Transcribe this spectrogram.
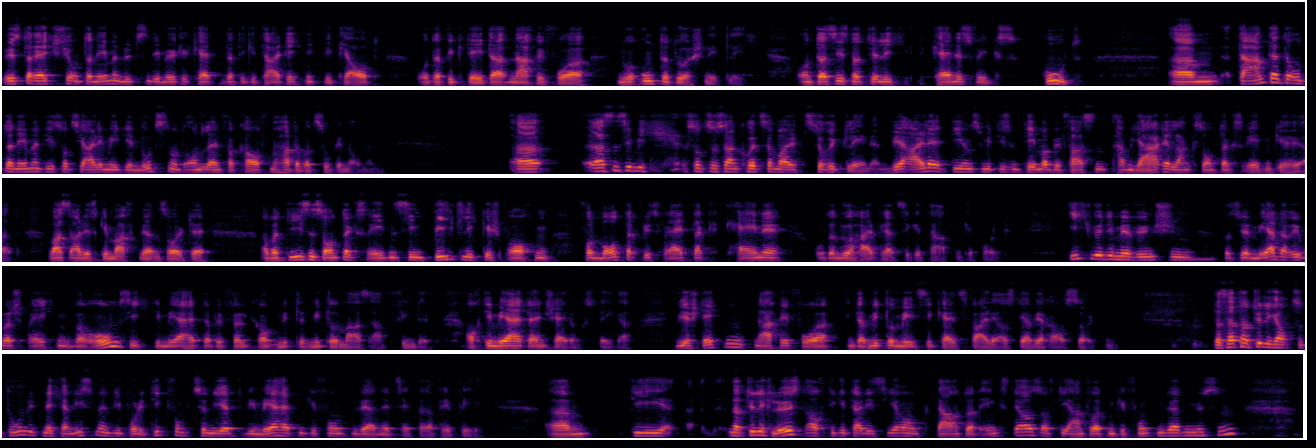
Österreichische Unternehmen nützen die Möglichkeiten der Digitaltechnik wie Cloud oder Big Data nach wie vor nur unterdurchschnittlich. Und das ist natürlich keineswegs gut. Ähm, der Anteil der Unternehmen, die soziale Medien nutzen und online verkaufen, hat aber zugenommen. Äh, lassen Sie mich sozusagen kurz einmal zurücklehnen. Wir alle, die uns mit diesem Thema befassen, haben jahrelang Sonntagsreden gehört, was alles gemacht werden sollte. Aber diesen Sonntagsreden sind bildlich gesprochen von Montag bis Freitag keine oder nur halbherzige Taten gefolgt. Ich würde mir wünschen, dass wir mehr darüber sprechen, warum sich die Mehrheit der Bevölkerung mit dem Mittelmaß abfindet, auch die Mehrheit der Entscheidungsträger. Wir stecken nach wie vor in der Mittelmäßigkeitsfalle, aus der wir raus sollten. Das hat natürlich auch zu tun mit Mechanismen, wie Politik funktioniert, wie Mehrheiten gefunden werden, etc. pp. Ähm, die natürlich löst auch Digitalisierung da und dort Ängste aus, auf die Antworten gefunden werden müssen.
